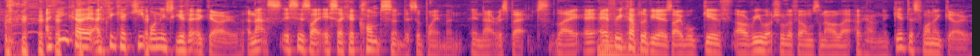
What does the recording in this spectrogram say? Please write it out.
I think I, I think I keep wanting to give it a go, and that's this is like it's like a constant disappointment in that respect. Like every mm. couple of years, I will give I'll rewatch all the films, and I'll like okay, I'm gonna give this one a go,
